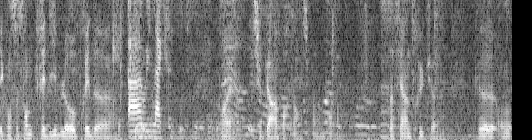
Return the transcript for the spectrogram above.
et qu'on se sente crédible auprès de. Ah de oui, la crédibilité. Ouais, super important, super important. Mm. Ça c'est un truc euh, que on,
